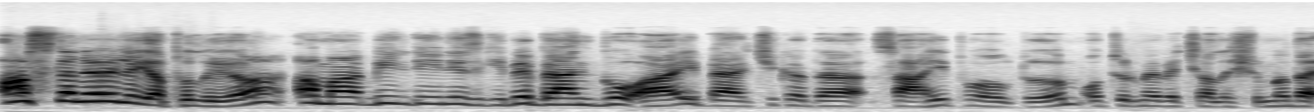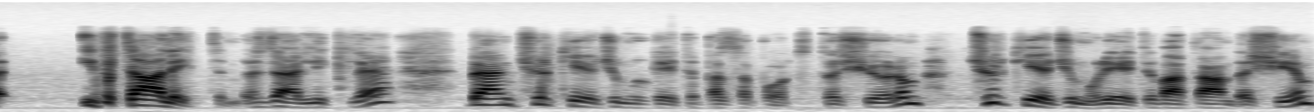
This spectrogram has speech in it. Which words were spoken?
Aslen öyle yapılıyor ama bildiğiniz gibi ben bu ay Belçika'da sahip olduğum oturma ve çalışımı da iptal ettim özellikle. Ben Türkiye Cumhuriyeti pasaportu taşıyorum. Türkiye Cumhuriyeti vatandaşıyım.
